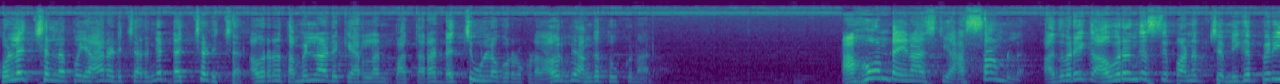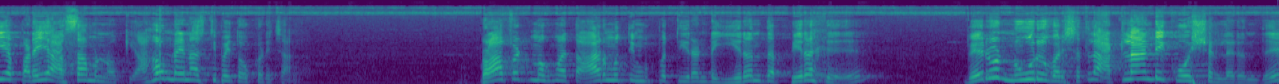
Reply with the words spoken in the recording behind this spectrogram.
கொலைச்சல்ல போய் யார் அடிச்சாருங்க? டச் அடிச்சார். அவர் என்ன தமிழ்நாடு கேரளான்னு பார்த்தாரா? டச் உள்ள கூடாது அவர் போய் அங்கே தூக்குனார். அஹோம் டைனாஸ்டி அஸ்ஸாம்ல அது வரைக்கும் அவுரங்கசீப் அனுப்பிச்ச மிகப்பெரிய படையை அசாம் நோக்கி அஹோம் டைனாஸ்டி போய் தோக்கடிச்சாங்க ப்ராஃபட் முகமது அறுநூற்றி முப்பத்தி இரண்டு இறந்த பிறகு வெறும் நூறு வருஷத்துல அட்லாண்டிக் ஓஷன்லேருந்து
